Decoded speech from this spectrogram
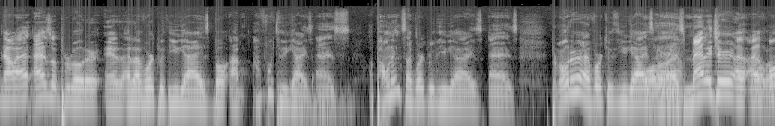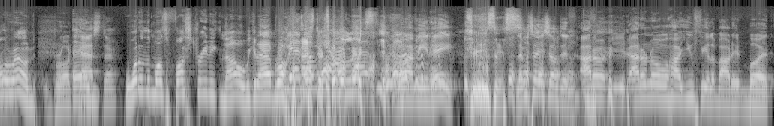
Now, as a promoter, and, and I've worked with you guys, both. Um, I've worked with you guys as opponents. I've worked with you guys as promoter. I've worked with you guys All as around. manager. I, I, all, All around. Broadcaster. And one of the most frustrating. No, we can add Yeah, no, broadcaster to the list. that. Yeah. Well, I mean, hey, Jesus. let me tell you something. I don't I don't know how you feel about it, but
